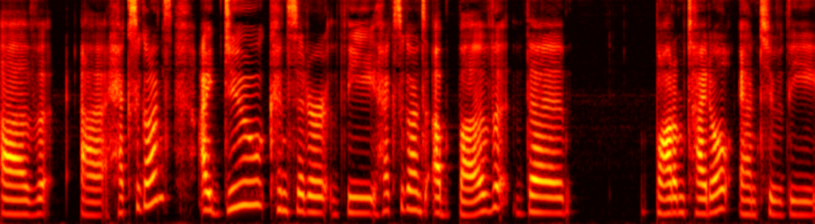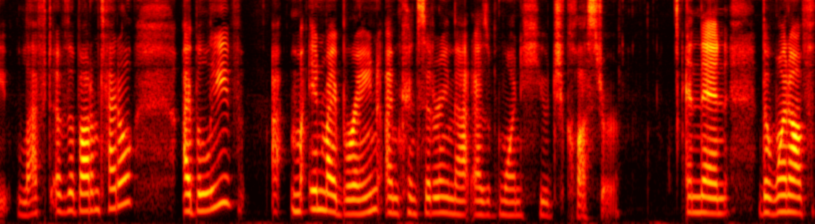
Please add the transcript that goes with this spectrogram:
of uh, hexagons. I do consider the hexagons above the bottom title and to the left of the bottom title. I believe uh, in my brain, I'm considering that as one huge cluster. And then the one off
